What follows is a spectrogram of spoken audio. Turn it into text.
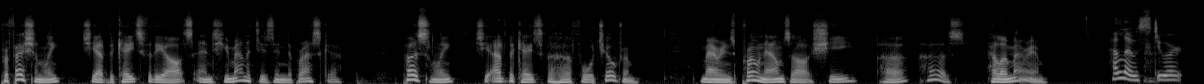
Professionally, she advocates for the arts and humanities in Nebraska. Personally, she advocates for her four children. Marian's pronouns are she, her, hers. Hello, Marian. Hello, Stuart.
